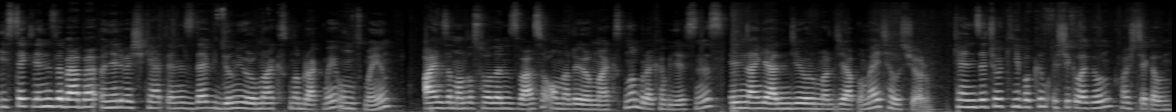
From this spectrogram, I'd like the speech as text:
İsteklerinizle beraber öneri ve şikayetlerinizi de videonun yorumlar kısmına bırakmayı unutmayın. Aynı zamanda sorularınız varsa onları da yorumlar kısmına bırakabilirsiniz. Elimden geldiğince yorumları cevaplamaya çalışıyorum. Kendinize çok iyi bakın, ışıkla kalın, hoşçakalın.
